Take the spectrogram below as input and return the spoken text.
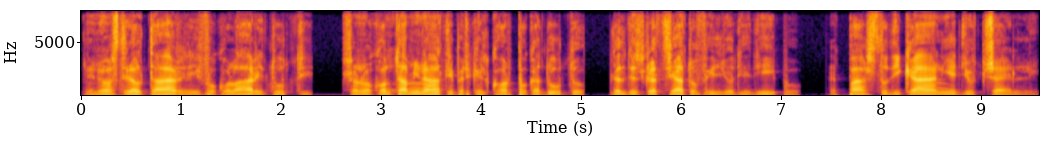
I nostri altari, i focolari, tutti, sono contaminati perché il corpo caduto del disgraziato figlio di Edipo è pasto di cani e di uccelli.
